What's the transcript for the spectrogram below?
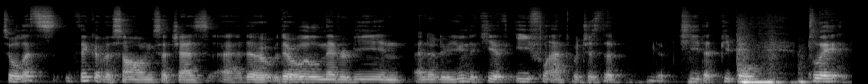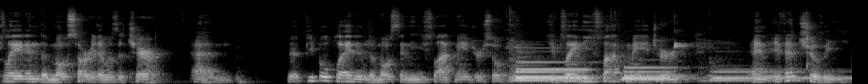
So let's think of a song such as uh, the, There Will Never Be in Another You in the key of E flat, which is the, the key that people play played in the most. Sorry, that was a chair. Um, people played in the most in E flat major. So you play an E flat major, and eventually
